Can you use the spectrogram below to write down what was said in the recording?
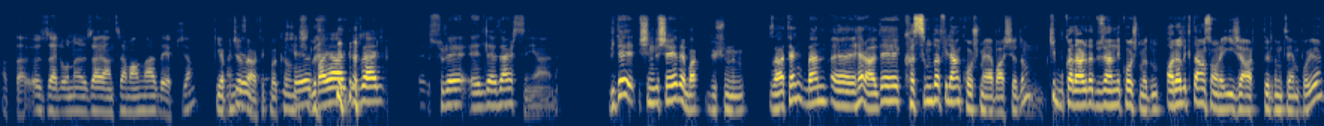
Hatta özel ona özel antrenmanlar da yapacağım. Yapacağız Bence artık bakalım. Şey, işte. bayağı güzel süre elde edersin yani. Bir de şimdi şeye de bak düşündüm. Zaten ben e, herhalde Kasım'da falan koşmaya başladım. Ki bu kadar da düzenli koşmuyordum. Aralıktan sonra iyice arttırdım tempoyu.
